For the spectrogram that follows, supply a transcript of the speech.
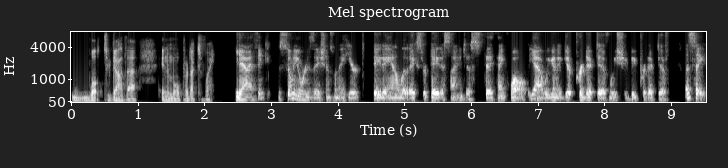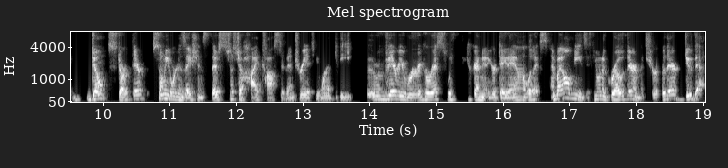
what to gather in a more productive way? Yeah, I think so many organizations, when they hear data analytics or data scientists, they think, well, yeah, we're going to get predictive. We should be predictive. Let's say, don't start there. So many organizations, there's such a high cost of entry if you want to be very rigorous with your, data analytics. And by all means, if you want to grow there and mature there, do that.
